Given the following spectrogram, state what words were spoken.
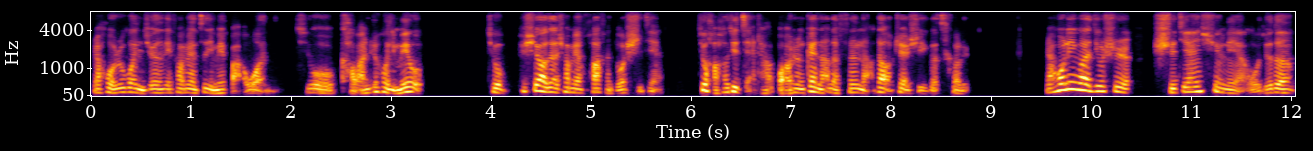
然后，如果你觉得那方面自己没把握，就考完之后你没有，就必须要在上面花很多时间，就好好去检查，保证该拿的分拿到，这也是一个策略。然后另外就是时间训练，我觉得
